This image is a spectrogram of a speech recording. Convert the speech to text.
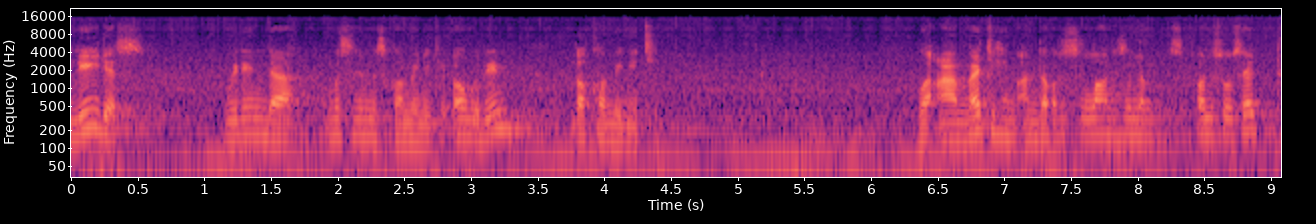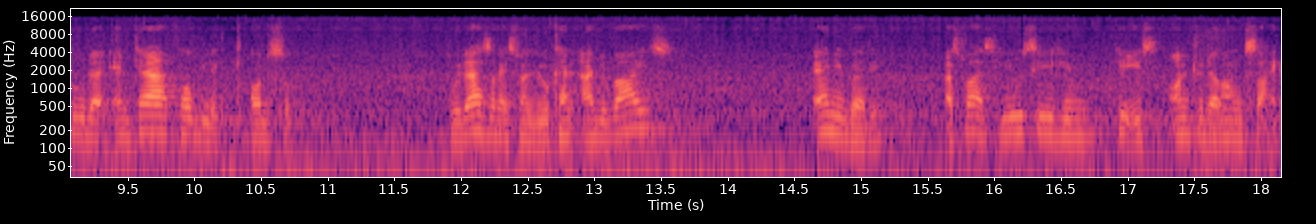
leaders within the Muslims community or within the community وعامتهم and the Rasulullah also said to the entire public also so that's the response you can advise anybody. As far as you see him he is onto the wrong side.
